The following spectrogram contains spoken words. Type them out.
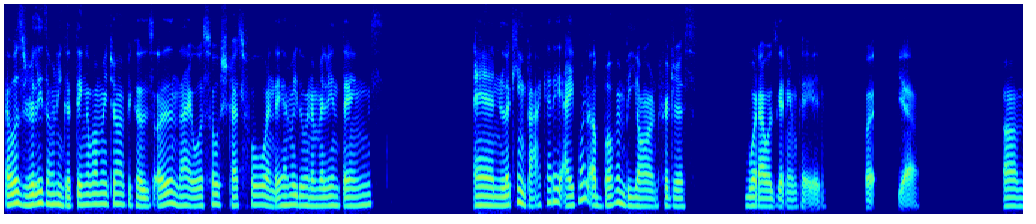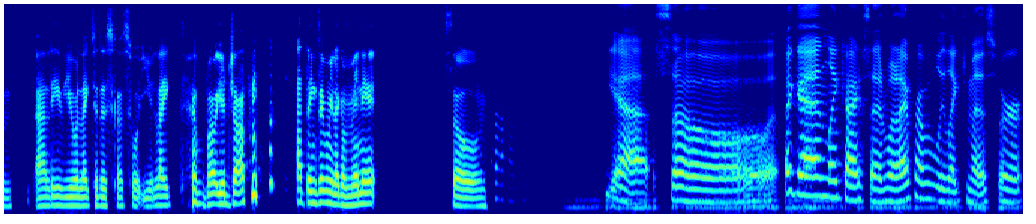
that was really the only good thing about my job because other than that, it was so stressful and they had me doing a million things. And looking back at it, I went above and beyond for just what I was getting paid. But yeah. Um, Allie, if you would like to discuss what you liked about your job. I think it took me like a minute. So Um, yeah, so again, like I said, what I probably liked most were,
